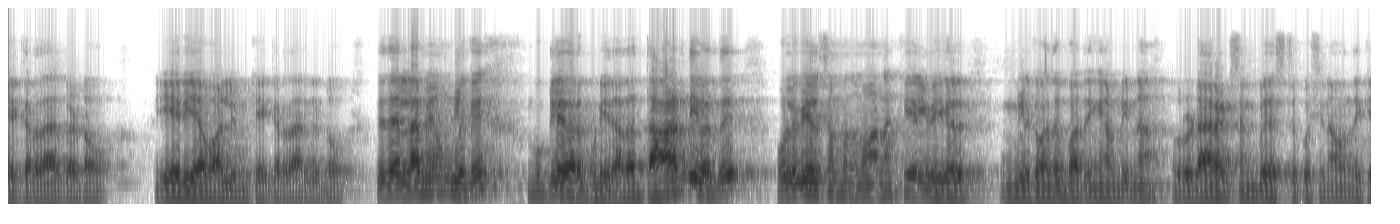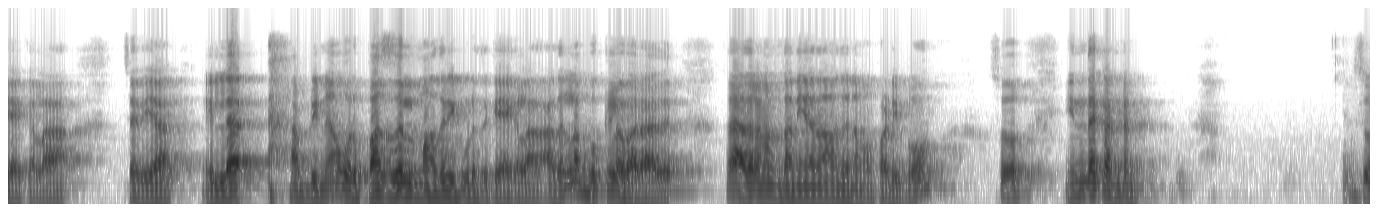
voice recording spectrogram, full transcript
கேட்குறதா இருக்கட்டும் ஏரியா வால்யூம் கேட்குறதா இருக்கட்டும் இது எல்லாமே உங்களுக்கு புக்லேயே வரக்கூடியது. அதை தாண்டி வந்து உளவியல் சம்மந்தமான கேள்விகள் உங்களுக்கு வந்து பார்த்தீங்க அப்படின்னா ஒரு டைரக்ஷன் பேஸ்டு கொஷினாக வந்து கேட்கலாம் சரியா? இல்லை அப்படின்னா ஒரு பசில் மாதிரி கொடுத்து கேட்கலாம். அதெல்லாம் புக்கில் வராது. அதெல்லாம் நம்ம தனியாக தான் வந்து நம்ம படிப்போம். ஸோ இந்த கண்டென்ட் ஸோ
